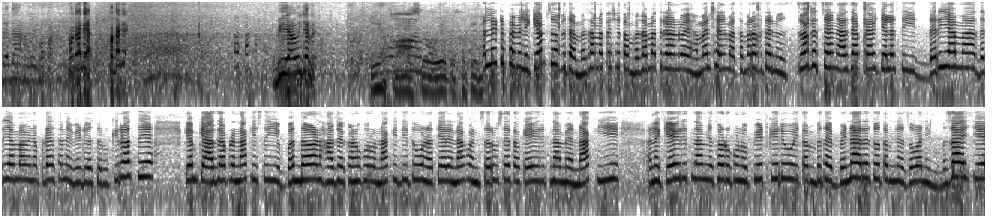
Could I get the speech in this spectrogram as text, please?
દાદા હોય બાપા પકડ દે પકડ દે બી આવી જાય ને હેલો ફેમિલી કેમ છો બધા? મજામાં તો છો? તો મજામાં જ રહેવાનું હોય અમારી ચેનલમાં તમારા બધાનું સ્વાગત છે અને આજે આપણે આવી ગયેલા છીએ દરિયામાં. દરિયામાં આવીને આપણે છે ને વીડિયો શરૂ કર્યો છે. કેમ કે આજે આપણે નાખી છીએ બંધણ આજે ઘણું નાખી દીધું અને અત્યારે નાખવાની શરૂ છે. તો કેવી રીતના અમે નાખીએ અને કેવી રીતના અમે થોડું ઘણું ફિટ કર્યું હોય તમે બધા બના રહેજો. તમને જોવાની મજા આવી છે.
